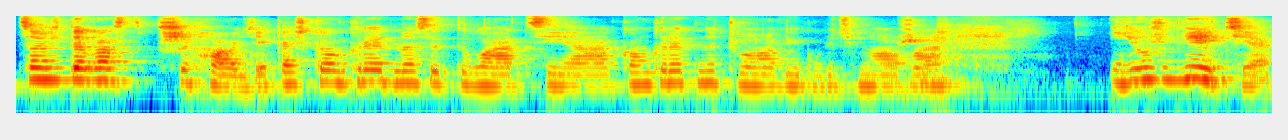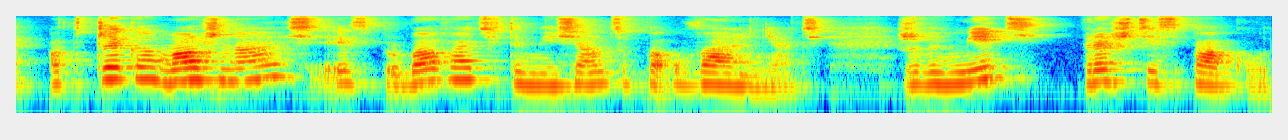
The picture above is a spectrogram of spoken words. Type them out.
coś do Was przychodzi, jakaś konkretna sytuacja, konkretny człowiek być może. I już wiecie, od czego można spróbować w tym miesiącu pouwalniać, żeby mieć wreszcie spokój,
